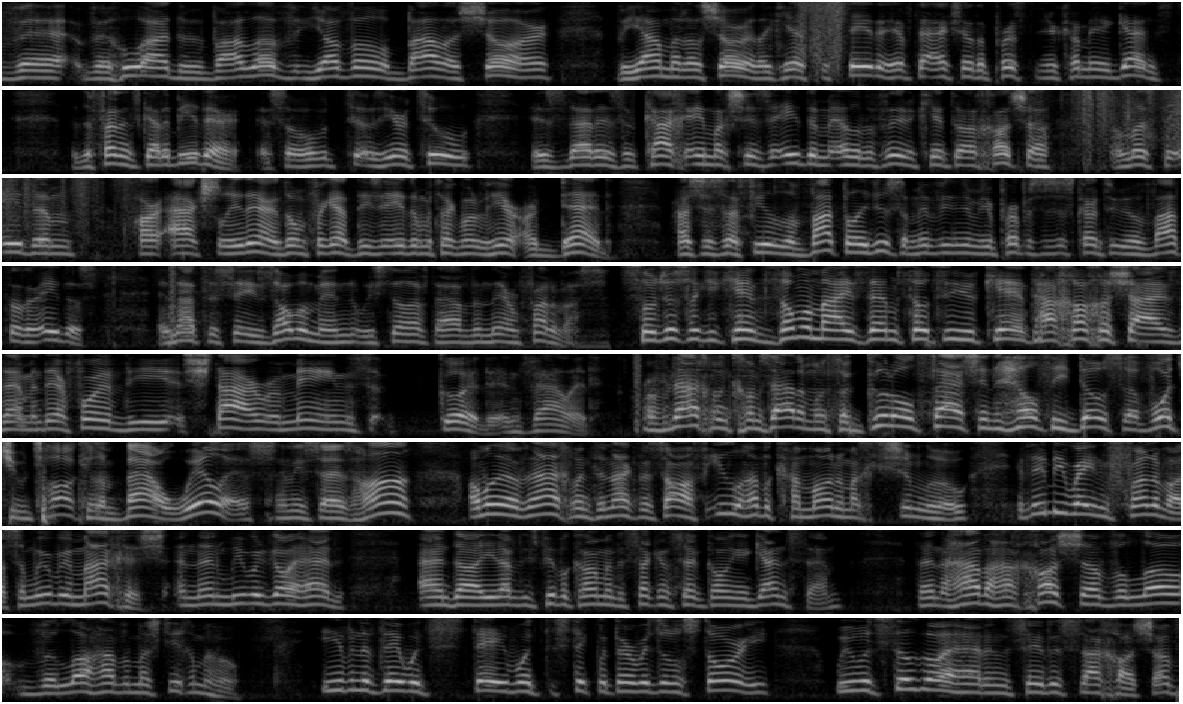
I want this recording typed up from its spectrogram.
Yavo, Bala Shor, V'yamad al Shor, like he has to stay there. You have to actually have the person you're coming against. The defendant's got to be there. So here too is that is that kach edim can't do achasha unless the edim are actually there. And don't forget, these Edom we're talking about here are dead. Rashi says, feel levatal edusam. Even if your purpose is just coming to be levatal their edus, and not to say zomamin, we still have to have them there in front of us. So just like you can't zomamize them, so too you can't hachachashize them, and therefore the star remains good and valid. Rav Nachman comes at him with a good old fashioned healthy dose of what you talking about, Willis, and he says, "Huh? I'm only Rav Nachman to knock this off. If they'd be right in front of us and we would be machish, and then we would go ahead, and uh, you'd have these people coming in the second set going against them, then have a hachasha velo velo have a mashkichamehu. Even if they would stay with stick with their original story, we would still go ahead and say this is achasha,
